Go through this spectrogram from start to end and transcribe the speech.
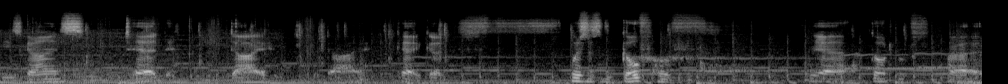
These guys. Ted. Die. Die. Okay, good. What is this? The goat hoof. Yeah, goat hoof. Alright.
